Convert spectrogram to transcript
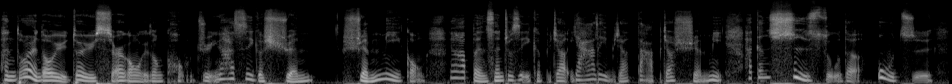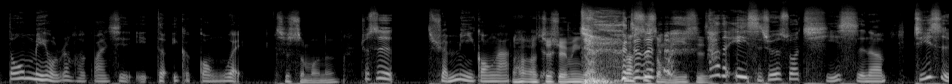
很多人都与对于十二宫有一种恐惧，因为它是一个玄玄秘宫，因为它本身就是一个比较压力比较大、比较玄秘，它跟世俗的物质都没有任何关系的一个宫位，是什么呢？就是玄秘宫啊。啊，就玄秘宫，那就是是什么意思？他的意思就是说，其实呢，即使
